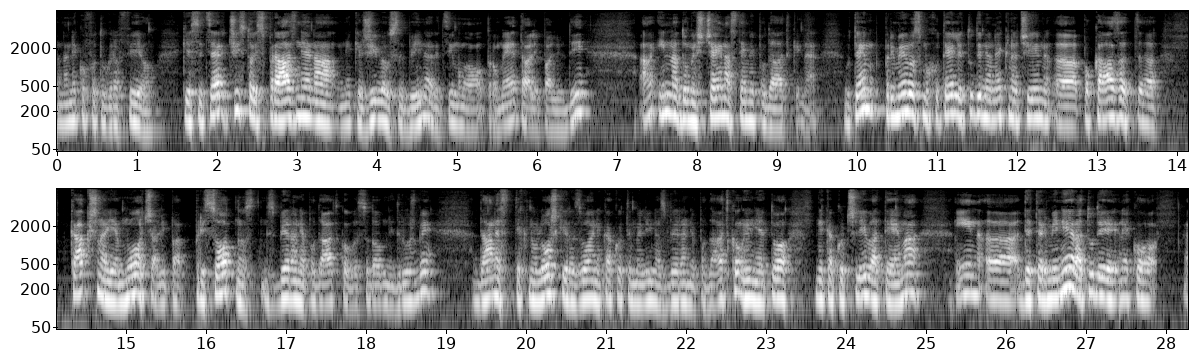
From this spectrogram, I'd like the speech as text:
na neko fotografijo, ki je sicer čisto izpraznjena neke žive vsebine, recimo prometa ali pa ljudi. In nadomeščena s temi podatki. Ne. V tem primeru smo hoteli tudi na nek način uh, pokazati, kakšna je moč ali pa prisotnost zbiranja podatkov v sodobni družbi. Danes tehnološki razvoj nekako temelji na zbiranju podatkov in je to neka kočljiva tema in uh, determinira tudi neko, uh,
